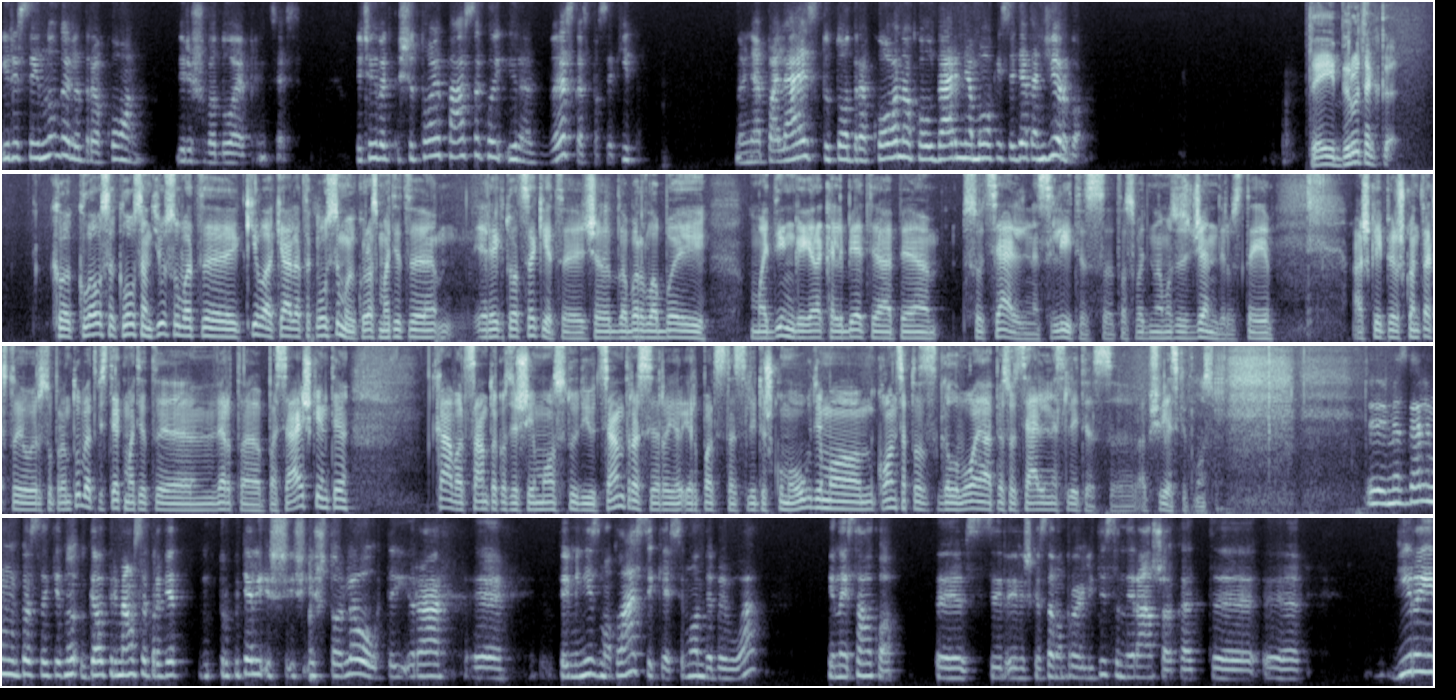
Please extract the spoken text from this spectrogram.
Ir jisai nugali drakoną ir išvaduoja princesę. Tai čia šitoj pasakoj yra viskas pasakyta. Nu, nepaleistų to drakono, kol dar nemokai sėdėti ant žirgo. Tai, Birutė, klaus, klausant jūsų, vat, kyla keletą klausimų, į kuriuos matyt reiktų atsakyti. Čia dabar labai madinga yra kalbėti apie socialinės lytis, tos vadinamosius genderius. Tai aš kaip ir iš konteksto jau ir suprantu, bet vis tiek matyt verta pasiaiškinti ką vat santokos ir šeimos studijų centras ir, ir, pats tas litiškumo ūkdymo konceptas galvoja apie socialinės lytis. Apšvieskit mus. E, mes galim pasakyti, nu, gal pirmiausia pradėti truputėlį iš, iš, iš toliau. Tai yra e, feminizmo klasikė Simone de Beauvoir. Jinai sako, e, ir, reiškia, savo antroji lytis, jinai rašo, kad e, e, vyrai,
